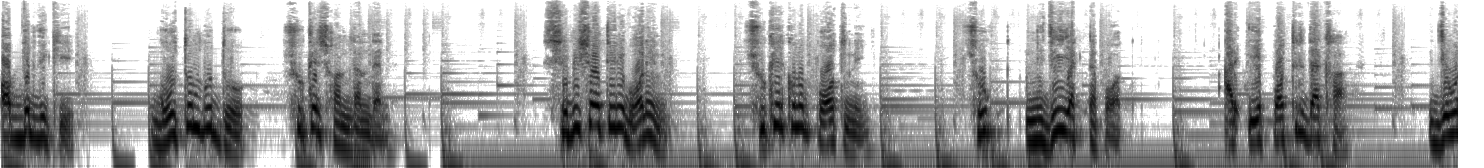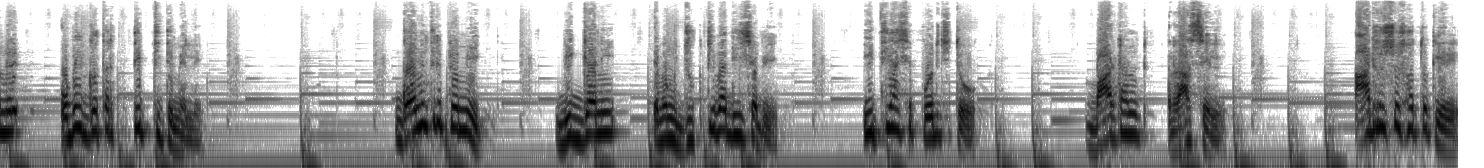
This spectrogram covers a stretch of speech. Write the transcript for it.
অব্দের দিকে গৌতম বুদ্ধ সুখের সন্ধান দেন। সে বিষয়ে তিনি বলেন, সুখের কোনো পথ নেই। সুখ নিজেই একটা পথ। আর এ পথের দেখা জীবনের অভিজ্ঞতার তৃপ্তিতে মেলে। গণিতের প্রেমিক, বিজ্ঞানী এবং যুক্তিবাদী হিসেবে ইতিহাসে পরিচিত বার্ট্রান্ড রাসেল আঠারোশো শতকের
